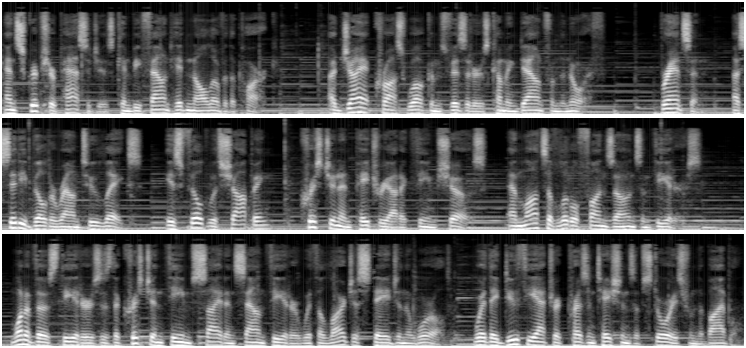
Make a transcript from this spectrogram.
and scripture passages can be found hidden all over the park. A giant cross welcomes visitors coming down from the north. Branson, a city built around two lakes, is filled with shopping, Christian and patriotic themed shows, and lots of little fun zones and theaters. One of those theaters is the Christian themed Sight and Sound Theater with the largest stage in the world, where they do theatric presentations of stories from the Bible.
